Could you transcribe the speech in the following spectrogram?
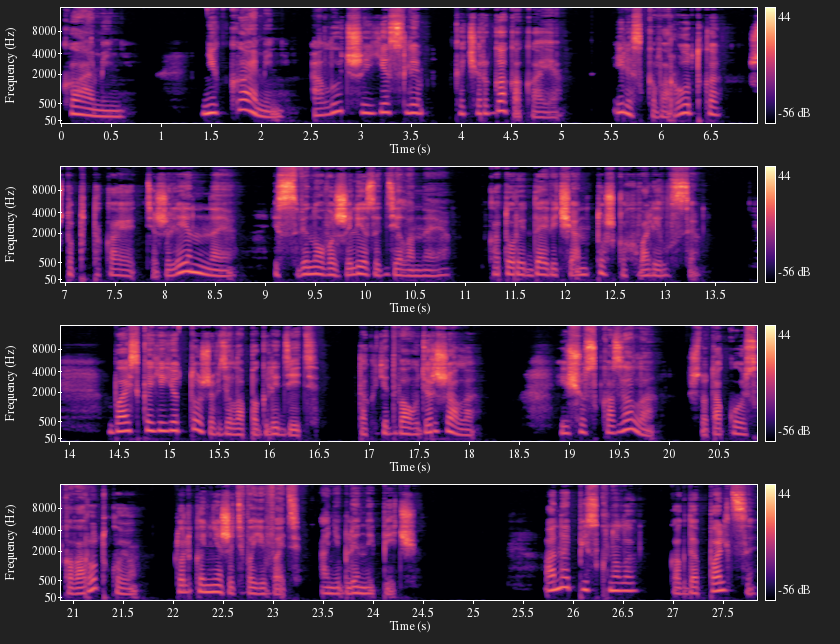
Камень. Не камень, а лучше, если кочерга какая. Или сковородка, чтоб такая тяжеленная, из свиного железа деланная, которой давеча Антошка хвалился. Баська ее тоже взяла поглядеть, так едва удержала. Еще сказала, что такую сковородкую только нежить воевать, а не блины печь. Она пискнула, когда пальцы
